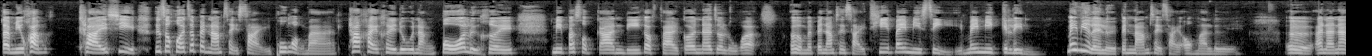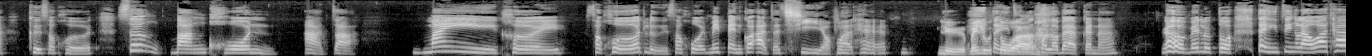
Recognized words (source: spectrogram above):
แต่มีความ คล้ายฉี่คือสควอตจะเป็นน้ำใสๆพุ่งออกมา ถ้าใครเคยดูหนังโป๊หรือเคยมีประสบการณ์นี้กับแฟนก็น่าจะรู้ว่า เออ มันเป็นน้ำใสๆที่ไม่มีสี ไม่มีกลิ่น ไม่มีอะไรเลย เป็นน้ำใสๆออกมาเลย เออ อันนั้นอะ คือสควอตซึ่งบางคนอาจจะไม่เคยสควอตหรือสควอตไม่เป็นก็อาจจะฉี่ออกมาแทน หรือไม่รู้แต่จตัวริงๆมันคนละแบบกันนะ เออไม่รู้ตัว แต่จริง ๆ แล้วว่าถ้า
